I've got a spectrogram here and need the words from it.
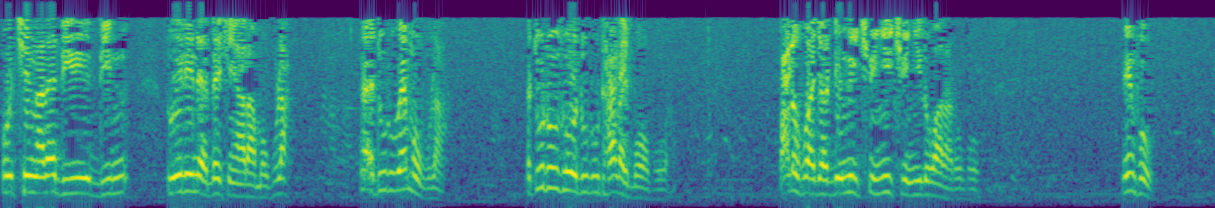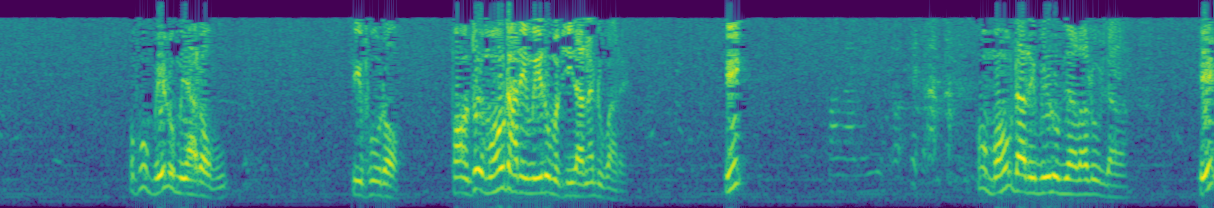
ဟိုချင်းကလည်းဒီဒီသွေးလေးနဲ့အသက်ရှင်ရတာမဟုတ်ဘူးလားအဲအတူတူပဲမဟုတ်ဘူးလားအတူတူဆိုအတူတူထားလိုက်ပေါ့ဖိုးဘာလို့ခွာကြောတင်မိချင်းကြီးချင်းကြီးလို့ရတာတော့ဖိုးဟင်ဖို့အဖို့မေးလို့မရတော့ဘူးဒီဖို့တော့ဖောင်တို့မဟုတ်တာတွေမေးလို့မဖြေတာနဲ့တူပါတယ်ဟင် ဟောမဟုတ်တာတွေမေးလို့မရလားလို့ဗျာဟင်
